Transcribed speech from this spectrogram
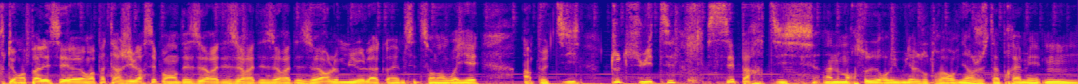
Écoutez, on va pas laisser, euh, on va pas tergiverser pendant des heures et des heures et des heures et des heures. Le mieux là, quand même, c'est de s'en envoyer un petit tout de suite. C'est parti. Un morceau de Robbie Williams dont on va revenir juste après, mais hmm.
